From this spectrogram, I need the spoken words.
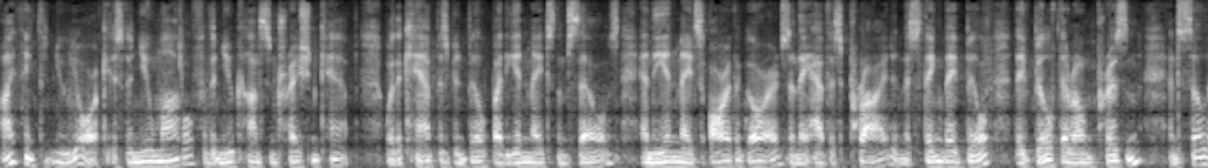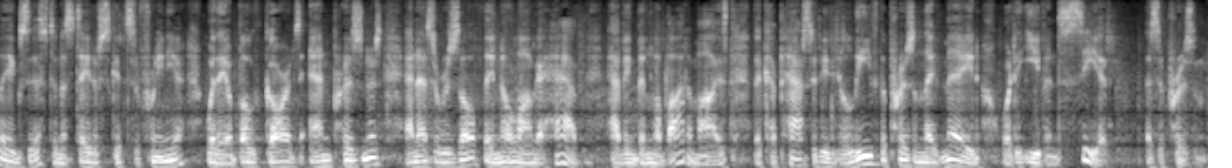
I think that New York is the new model for the new concentration camp, where the camp has been built by the inmates themselves, and the inmates are the guards, and they have this pride in this thing they've built. They've built their own prison, and so they exist in a state of schizophrenia where they are both guards and prisoners, and as a result, they no longer have, having been lobotomized, the capacity to leave the prison they've made or to even see it as a prison.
